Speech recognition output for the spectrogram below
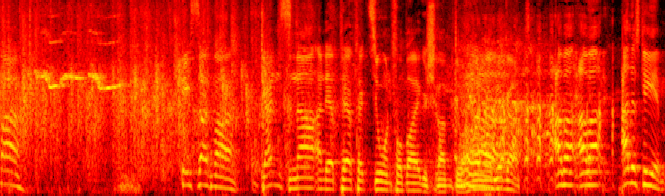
Sag mal, ich sag mal, ganz nah an der Perfektion vorbeigeschrammt. Du wir Glück gehabt. Aber, aber alles gegeben.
